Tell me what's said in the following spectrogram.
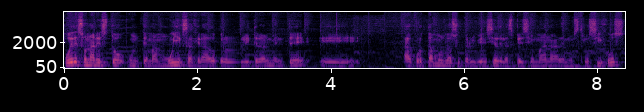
puede sonar esto un tema muy exagerado, pero literalmente eh, acortamos la supervivencia de la especie humana, de nuestros hijos,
